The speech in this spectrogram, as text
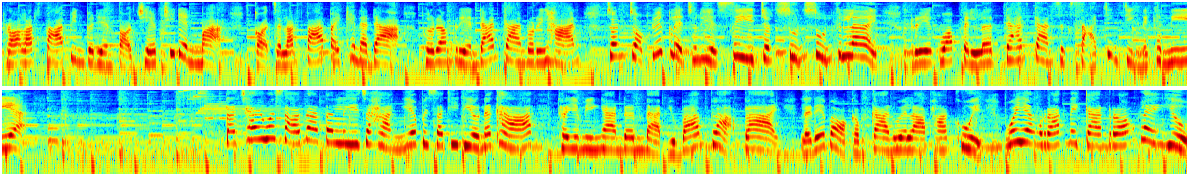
เพราะลัดฟ้าบินไปเรียนต่อเชฟที่เดนมาร์กก่อนจะลัดฟ้าไปแคนาดา เพื่อร่ำเรียนด้านการบริหาร จนจบด้วยเกรดเฉลี่ย 4.00 กันเลย เรียกว่าเป็นเลิศด้านการศึกษาจริงๆนะคะเนี่ย แต่ใช่ว่าสาวนาตาลีจะห่างเงียบไปซะทีเดียวนะคะ เธอยังมีงานเดินแบบอยู่บ้างปละปลาย และได้บอกกับการเวลาพักคุย ว่ายังรักในการร้องเพลงอยู่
